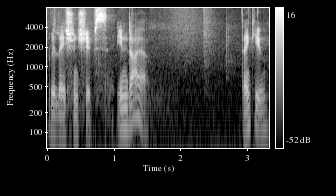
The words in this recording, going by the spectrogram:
relationships in dia. Thank you.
